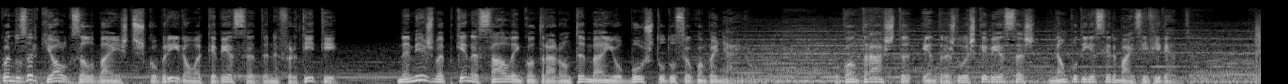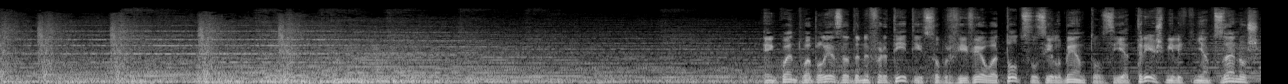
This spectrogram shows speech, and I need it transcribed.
Quando os arqueólogos alemães descobriram a cabeça de Nefertiti, na mesma pequena sala encontraram também o busto do seu companheiro. O contraste entre as duas cabeças não podia ser mais evidente. Enquanto a beleza de Nefertiti sobreviveu a todos os elementos e a 3.500 anos,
